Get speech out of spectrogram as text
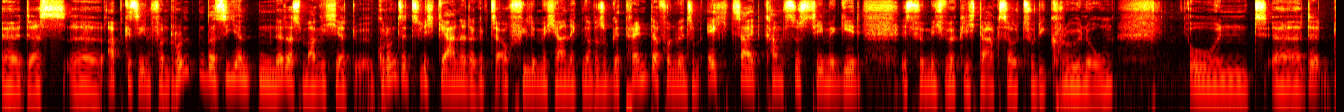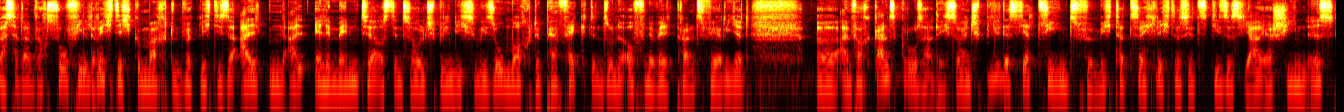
äh, das äh, abgesehen von rundenbasierenden, ne, das mag ich ja grundsätzlich gerne, da gibt es ja auch viele Mechaniken, aber so getrennt davon, wenn es um Echtzeit-Kampfsysteme geht, ist für mich wirklich Dark Souls so die Krönung. Und äh, das hat einfach so viel richtig gemacht und wirklich diese alten Elemente aus den Souls-Spielen, die ich sowieso mochte, perfekt in so eine offene Welt transferiert. Äh, einfach ganz großartig. So ein Spiel des Jahrzehnts für mich tatsächlich, das jetzt dieses Jahr erschienen ist.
